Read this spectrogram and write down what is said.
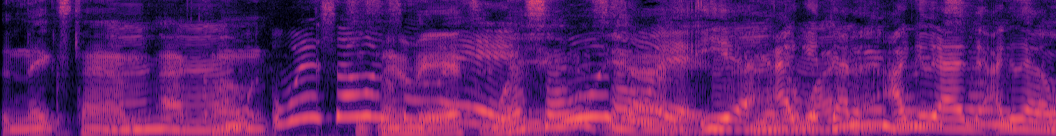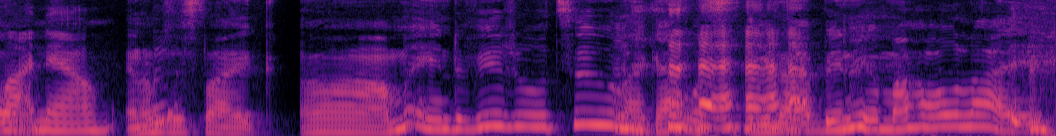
the next time I mm-hmm. come, Where's to so and so somebody- Where's so-and-so Who is at? it? Yeah, You know, I get that. you didn't I get that. I get that a lot now. and I'm just like, uh, I'm an individual too. Like I was, you know, I've been here my whole life,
